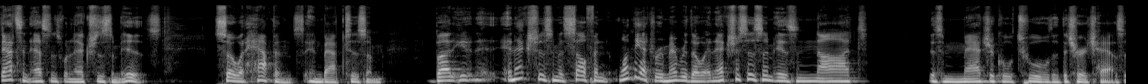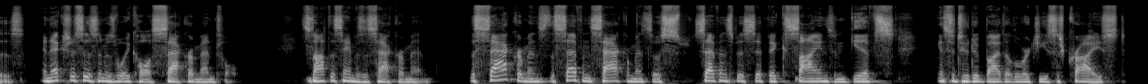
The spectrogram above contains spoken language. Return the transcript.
That's in essence what an exorcism is. So it happens in baptism, but in, an exorcism itself. And one thing I have to remember though, an exorcism is not this magical tool that the church has. Is an exorcism is what we call a sacramental. It's not the same as a sacrament. The sacraments, the seven sacraments, those seven specific signs and gifts instituted by the Lord Jesus Christ,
